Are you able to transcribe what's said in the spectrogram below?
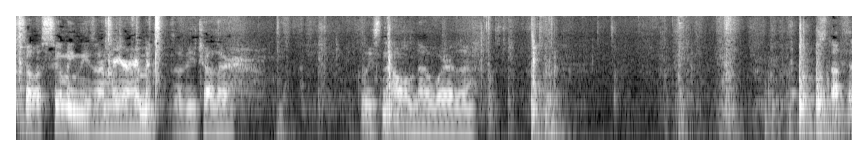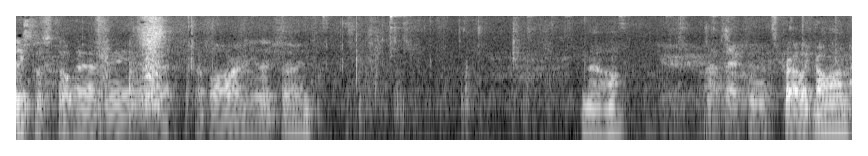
So, assuming these are mirror images of each other, at least now we'll know where the I stuff think is. we'll still have a, uh, a bar on the other side. No, Not that cool. it's probably gone.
